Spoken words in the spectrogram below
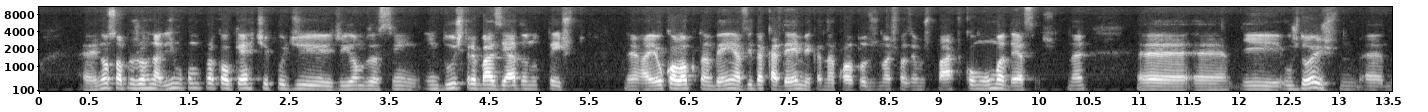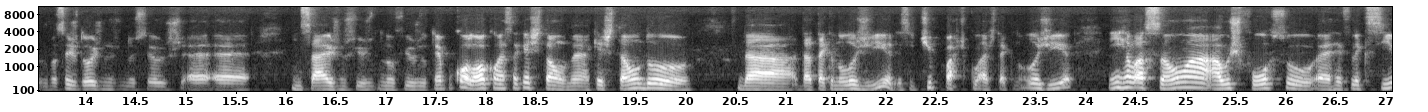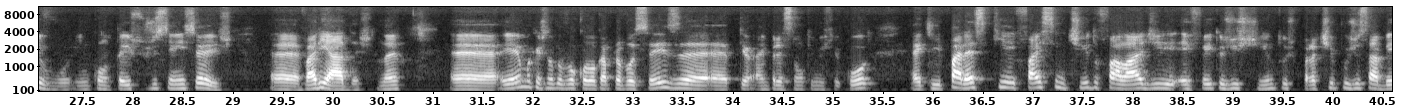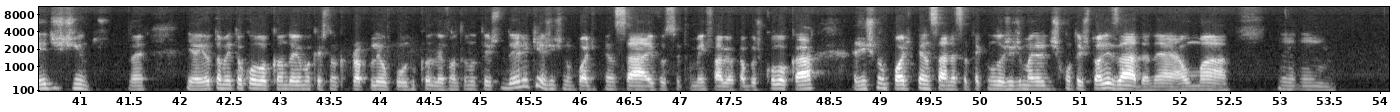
é, não só para o jornalismo, como para qualquer tipo de, digamos assim, indústria baseada no texto. Né? Aí eu coloco também a vida acadêmica, na qual todos nós fazemos parte, como uma dessas. Né? É, é, e os dois, é, vocês dois, nos, nos seus é, é, ensaios no Fios, no Fios do Tempo, colocam essa questão, né? a questão do, da, da tecnologia, desse tipo particular de tecnologia, em relação a, ao esforço reflexivo em contextos de ciências variadas. Né? e aí uma questão que eu vou colocar para vocês, é, porque a impressão que me ficou é que parece que faz sentido falar de efeitos distintos para tipos de saber distintos, né? E aí eu também estou colocando aí uma questão que o próprio Leopoldo levanta no texto dele, que a gente não pode pensar, e você também, Fábio, acabou de colocar, a gente não pode pensar nessa tecnologia de maneira descontextualizada, né? Há uma, um,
